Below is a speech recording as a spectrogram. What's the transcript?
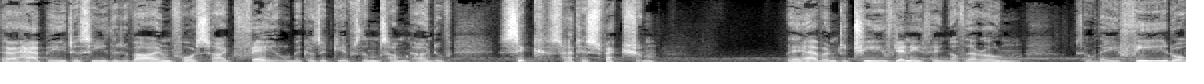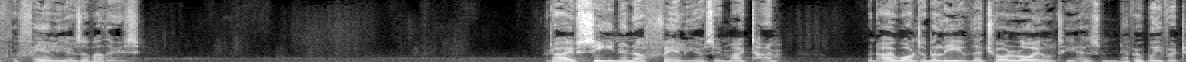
They're happy to see the divine foresight fail because it gives them some kind of sick satisfaction. They haven't achieved anything of their own, so they feed off the failures of others. But I've seen enough failures in my time, and I want to believe that your loyalty has never wavered.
